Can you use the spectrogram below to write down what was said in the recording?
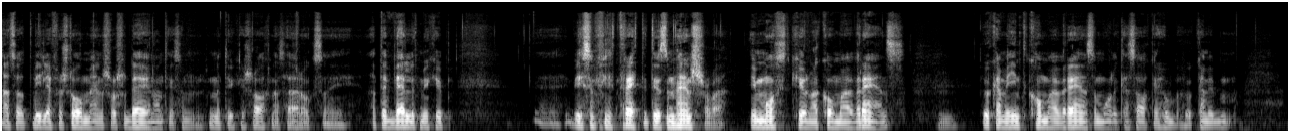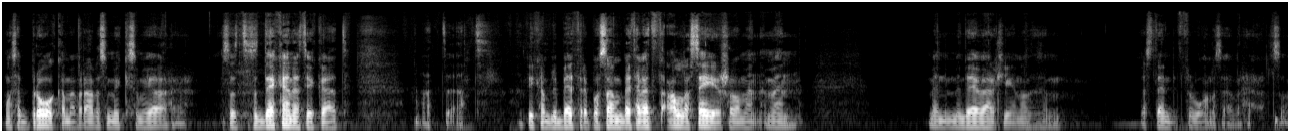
alltså att vilja förstå människor, så det är någonting som, som jag tycker saknas här också. Att det är väldigt mycket Eh, vi som är 30 000 människor, va? vi måste kunna komma överens. Mm. hur kan vi inte komma överens om olika saker? Hur, hur kan vi måste bråka med varandra så mycket som vi gör här? Så, så det kan jag tycka att, att, att, att vi kan bli bättre på samarbete. Jag vet att alla säger så, men, men, men, men det är verkligen något som jag ständigt förvånas över här. Alltså.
